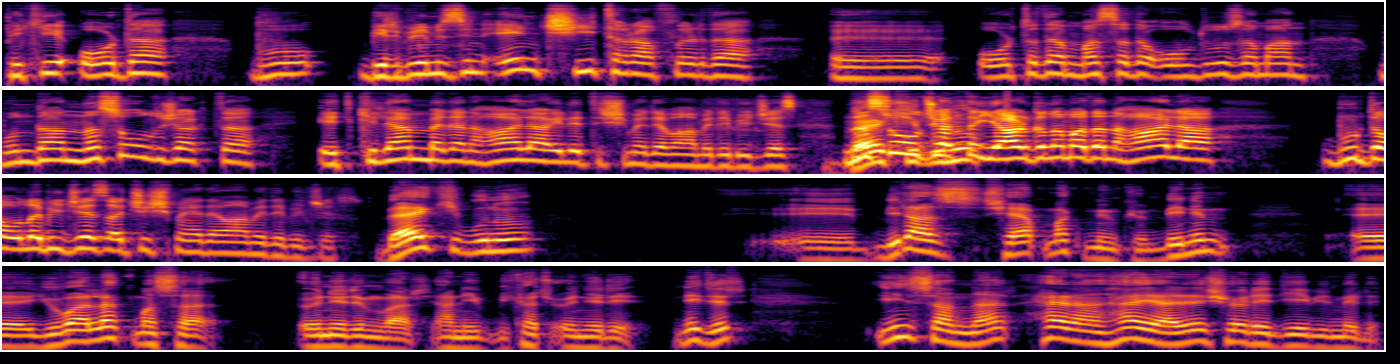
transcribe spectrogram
Peki orada bu birbirimizin en çiğ tarafları da e, ortada masada olduğu zaman bundan nasıl olacak da etkilenmeden hala iletişime devam edebileceğiz? Nasıl Belki olacak bunu- da yargılamadan hala burada olabileceğiz, açışmaya devam edebileceğiz? Belki bunu e, biraz şey yapmak mümkün. Benim e, yuvarlak masa önerim var. Yani birkaç öneri. Nedir? İnsanlar her an her yerde şöyle diyebilmeli.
